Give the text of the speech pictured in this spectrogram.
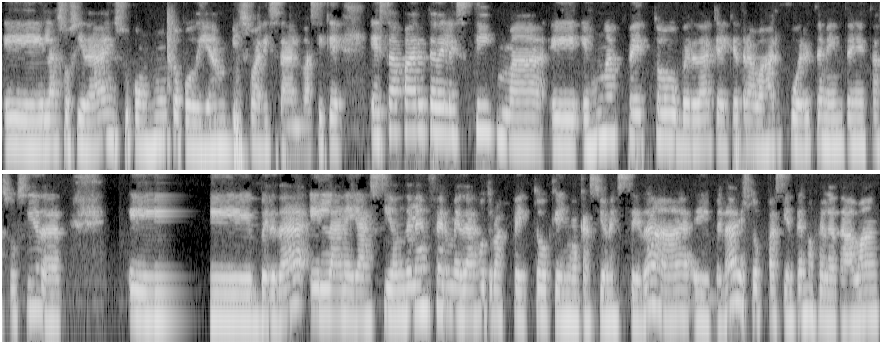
eh, la sociedad en su conjunto podían visualizarlo. Así que esa parte del estigma eh, es un aspecto, ¿verdad?, que hay que trabajar fuertemente en esta sociedad. Eh, eh, ¿verdad? En la negación de la enfermedad es otro aspecto que en ocasiones se da, eh, ¿verdad? Estos pacientes nos relataban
